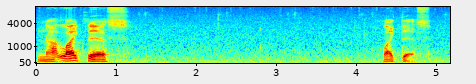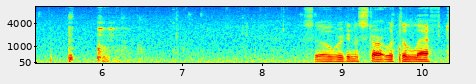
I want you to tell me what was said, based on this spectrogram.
not like this, like this. so we're going to start with the left,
